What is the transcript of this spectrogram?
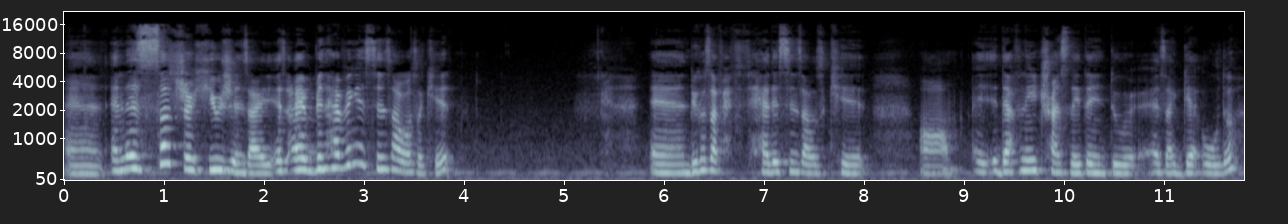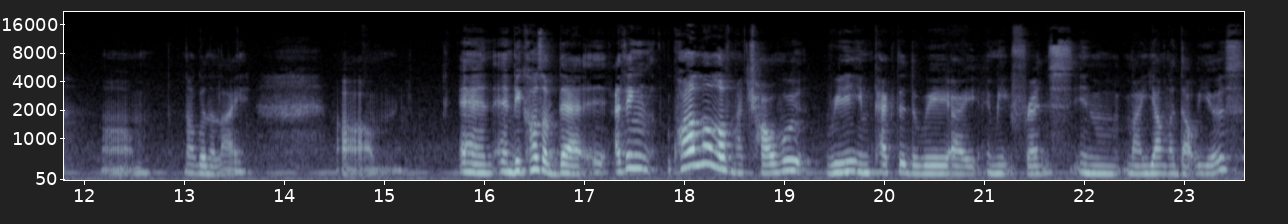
and and it's such a huge anxiety. It's, I've been having it since I was a kid, and because I've had it since I was a kid, um, it, it definitely translated into as I get older. Um, not gonna lie, um, and and because of that, it, I think quite a lot of my childhood really impacted the way I, I meet friends in my young adult years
